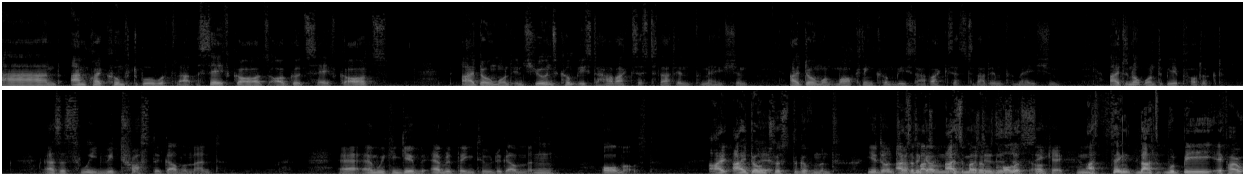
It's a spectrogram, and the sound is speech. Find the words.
And I'm quite comfortable with that. The safeguards are good safeguards. I don't want insurance companies to have access to that information. I don't want marketing companies to have access to that information. I do not want to be a product. As a Swede, we trust the government uh, and we can give everything to the government, mm. almost. I, I don't uh, trust the government. You don't trust the matter, government? As a matter of policy. Okay. Mm. I think that would be, if I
